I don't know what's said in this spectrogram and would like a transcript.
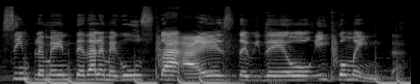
simplemente dale me gusta a este video y comenta.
